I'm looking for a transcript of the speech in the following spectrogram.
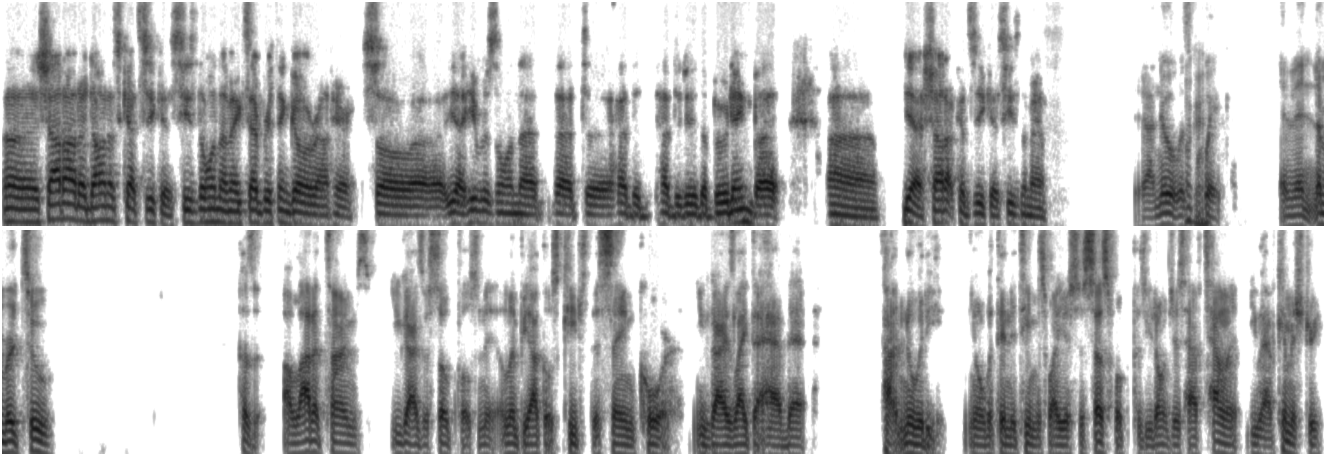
Uh, shout out Adonis Katsikas. He's the one that makes everything go around here. So uh, yeah, he was the one that that uh, had to had to do the booting. But uh, yeah, shout out Katsikas. He's the man. Yeah, I knew it was okay. quick. And then number two, because a lot of times you guys are so close knit. Olympiacos keeps the same core. You guys like to have that continuity, you know, within the team. That's why you're successful because you don't just have talent, you have chemistry.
